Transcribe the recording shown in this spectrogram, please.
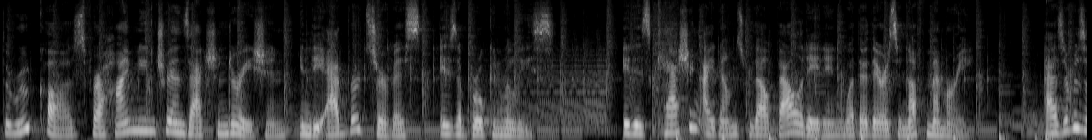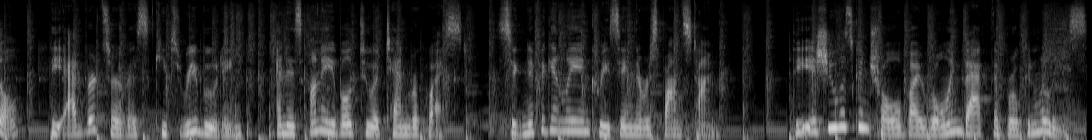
The root cause for a high mean transaction duration in the advert service is a broken release. It is caching items without validating whether there is enough memory. As a result, the advert service keeps rebooting and is unable to attend requests, significantly increasing the response time. The issue was controlled by rolling back the broken release,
